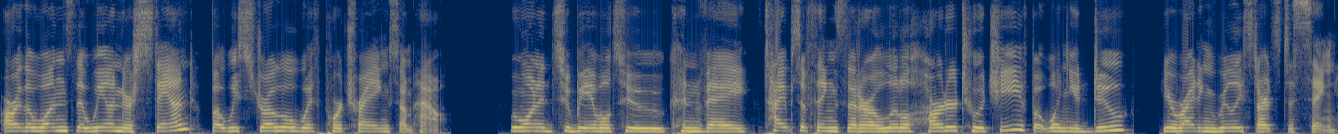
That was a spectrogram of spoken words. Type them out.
are the ones that we understand, but we struggle with portraying somehow. We wanted to be able to convey types of things that are a little harder to achieve, but when you do, your writing really starts to sing.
